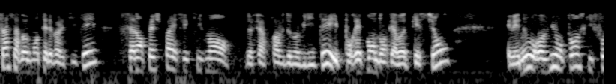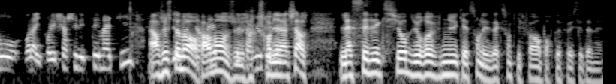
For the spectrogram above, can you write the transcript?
Ça, ça va augmenter la volatilité. Ça n'empêche pas effectivement de faire preuve de mobilité. Et pour répondre donc à votre question, eh bien nous, revenus, on pense qu'il faut, voilà, il faut aller chercher des thématiques. Alors justement, pardon, je, je reviens à la charge. La sélection du revenu, quelles sont les actions qu'il faut avoir en portefeuille cette année?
